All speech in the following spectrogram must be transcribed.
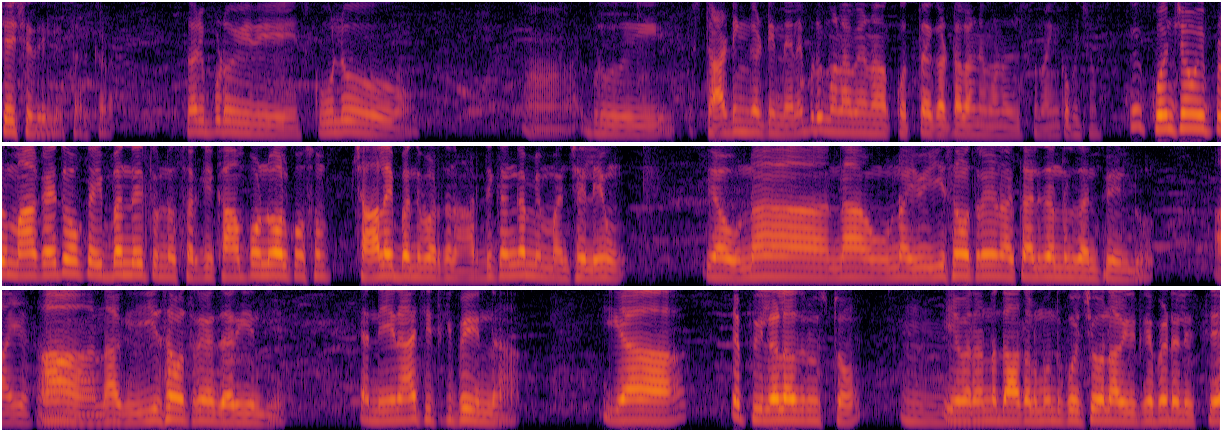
చేసేది లేదు సార్ ఇక్కడ. సార్ ఇప్పుడు ఇది స్కూలు ఇప్పుడు ఈ స్టార్టింగ్ కట్టింది అని ఇప్పుడు మళ్ళీ ఏమైనా కొత్త కట్టాలని మనం చూస్తున్నాం ఇంకా కొంచెం? కొంచెం ఇప్పుడు మాకైతే ఒక ఇబ్బంది అయితే ఉన్నది సార్. ఈ కాంపౌండ్ వాల్ కోసం చాలా ఇబ్బంది పడుతున్నాం. ఆర్థికంగా మేము మంచిగా లేవు. ఇక ఉన్న నా ఉన్న ఈ సంవత్సరమే నాకు తల్లిదండ్రులు చనిపోయిండు నాకు ఈ సంవత్సరమే జరిగింది. నేనా చితికిపోయినా ఇక పిల్లల అదృష్టం. ఎవరన్నా దాతల ముందుకు వచ్చి నాలుగు ఇటుక బిడ్డలు ఇస్తే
